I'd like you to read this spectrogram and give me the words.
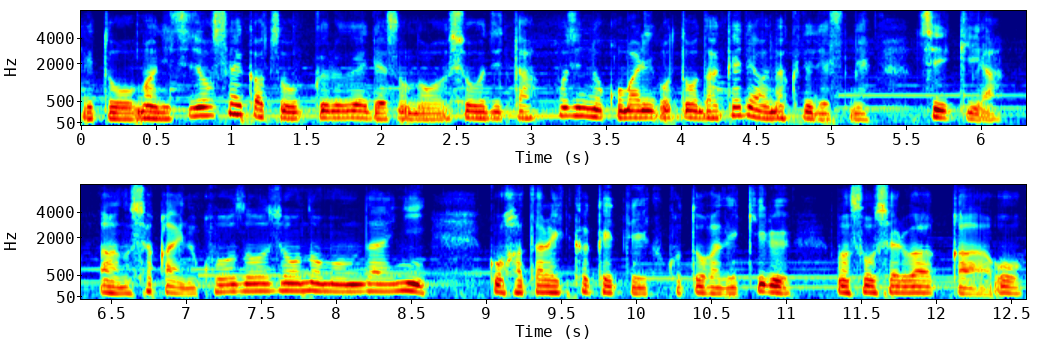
えっとまあ、日常生活を送る上でその生じた個人の困りごとだけではなくてですね地域やあの社会の構造上の問題にこう働きかけていくことができる、まあ、ソーシャルワーカーを、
